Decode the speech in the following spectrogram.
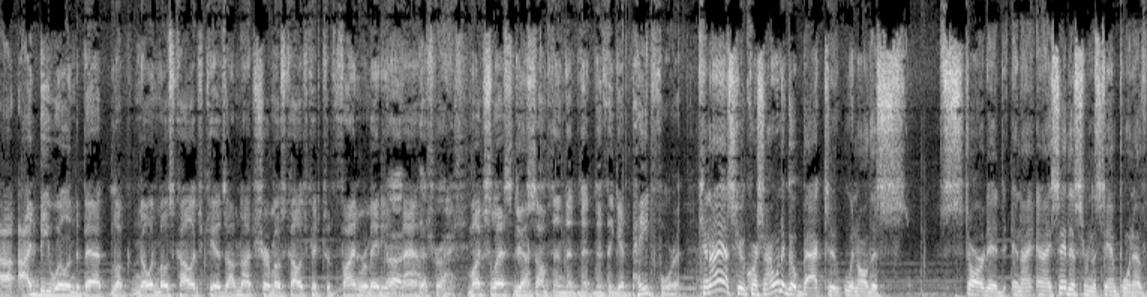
Uh, I'd be willing to bet. Look, knowing most college kids, I'm not sure most college kids could find Romania on Right, the map. that's right. Much less do Yeah. something that, that, that they get paid for it. Can I ask you a question? I want to go back to when all this started, and I and I say this from the standpoint of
